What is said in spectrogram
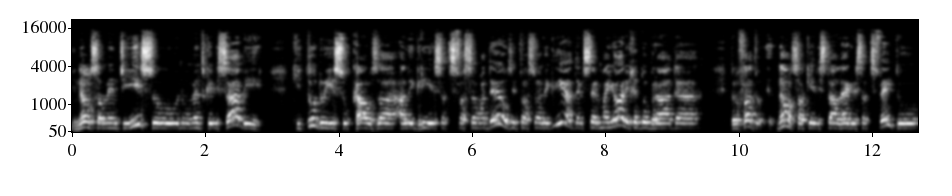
E não somente isso, no momento que ele sabe que tudo isso causa alegria e satisfação a Deus, então a sua alegria deve ser maior e redobrada pelo fato, não só que ele está alegre e satisfeito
